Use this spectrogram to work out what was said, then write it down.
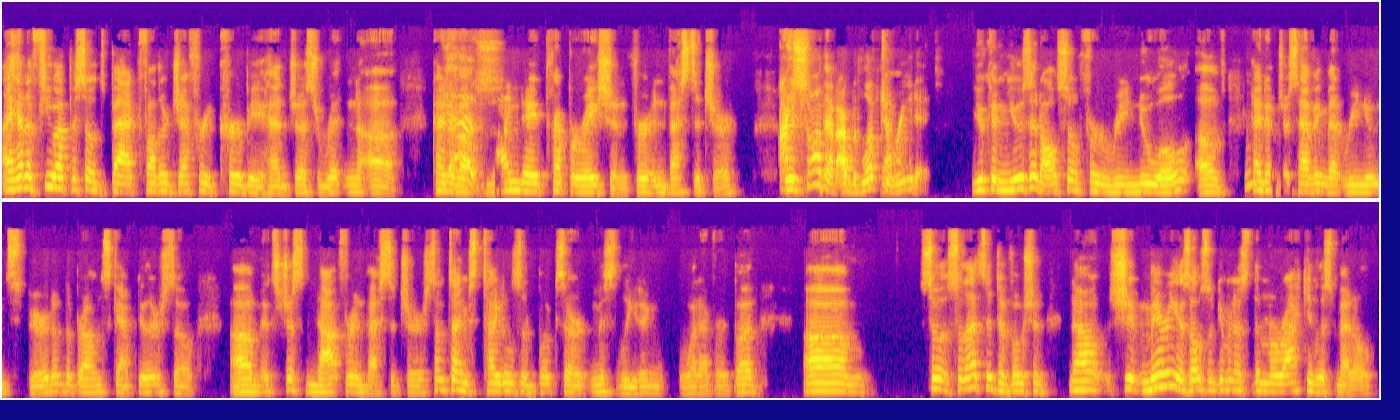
I had a few episodes back. Father Jeffrey Kirby had just written a kind yes. of a nine day preparation for investiture. I saw that. I would love yeah. to read it. You can use it also for renewal of mm-hmm. kind of just having that renewed spirit of the brown scapular. So um, it's just not for investiture. Sometimes titles of books are misleading, whatever. But um, so so that's a devotion. Now, she, Mary has also given us the miraculous medal,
